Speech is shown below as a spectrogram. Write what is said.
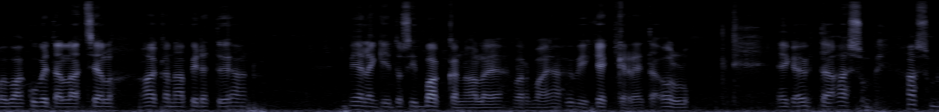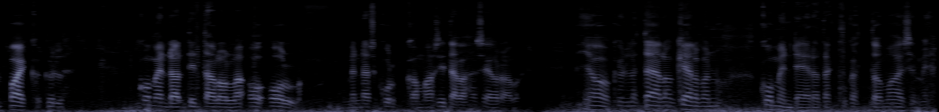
Voi vaan kuvitella, että siellä on aikanaan pidetty ihan mielenkiintoisia bakkanaaleja, varmaan ihan hyviä kekkereitä ollut. Eikä yhtään hassumpi, hassumpi paikka kyllä komendantin talolla ole ollut. Mennään kurkkaamaan sitä vähän seuraavaksi. Joo, kyllä täällä on kelvannut komendeerata, kun katsoo maisemia.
